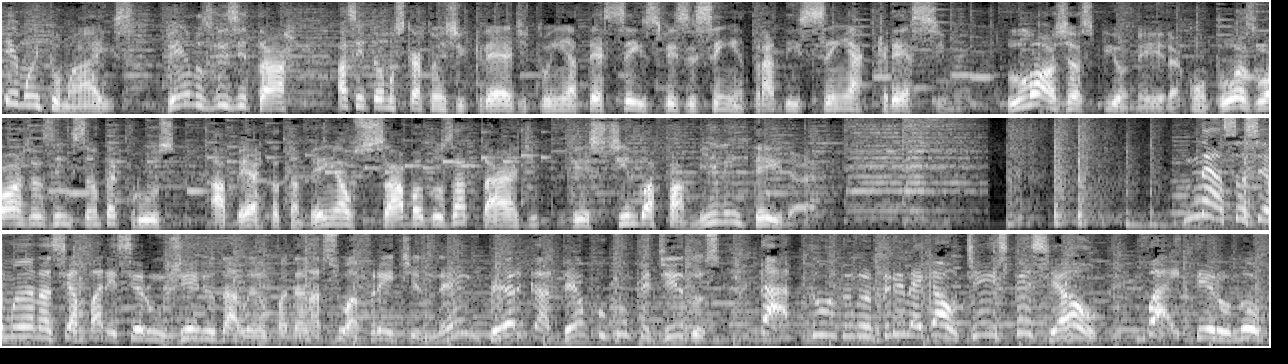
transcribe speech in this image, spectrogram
E muito mais. Venha nos visitar. Aceitamos cartões de crédito em até seis vezes sem entrada e sem acréscimo. Lojas Pioneira, com duas lojas em Santa Cruz, aberta também aos sábados à tarde, vestindo a família inteira. Nessa semana, se aparecer um gênio da lâmpada na sua frente, nem perca tempo com pedidos. Tá tudo no Trilegal Tia Especial. Vai ter o novo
